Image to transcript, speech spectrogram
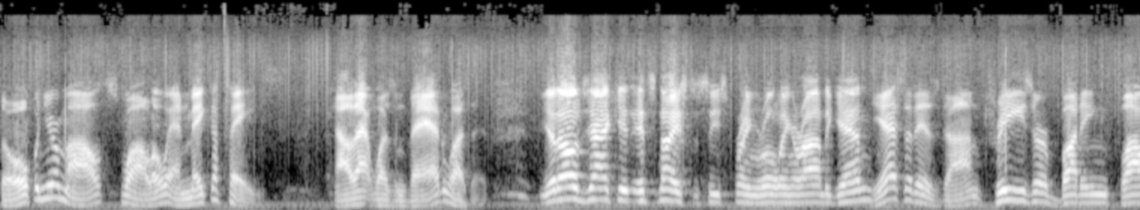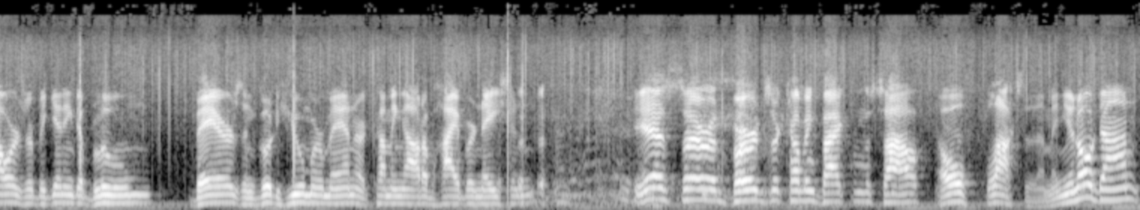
So open your mouth, swallow, and make a face. Now that wasn't bad, was it? You know, Jack, it, it's nice to see spring rolling around again. Yes, it is, Don. Trees are budding, flowers are beginning to bloom, bears and good humor men are coming out of hibernation. Yes, sir, and birds are coming back from the south. oh, flocks of them. And you know, Don,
